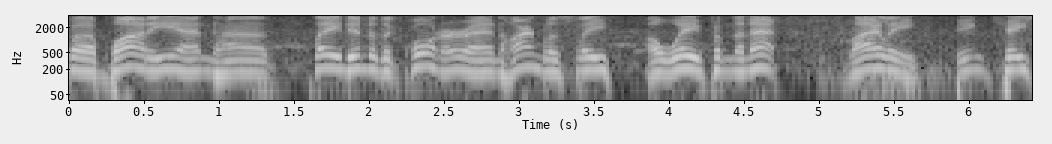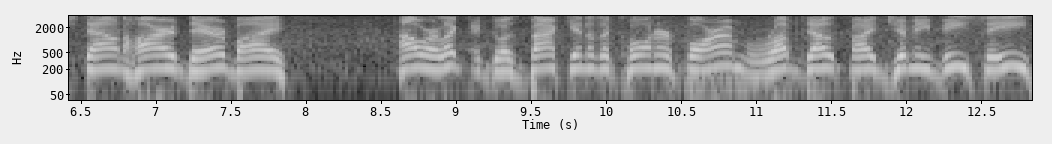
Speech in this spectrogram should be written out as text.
uh, body and uh, played into the corner and harmlessly away from the net. Rielly being chased down hard there by Howerlick. It goes back into the corner for him, rubbed out by Jimmy Vesey.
